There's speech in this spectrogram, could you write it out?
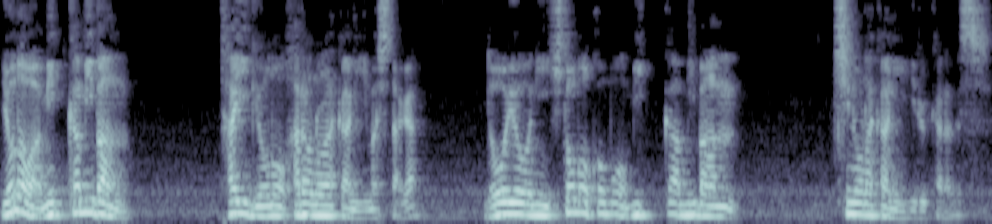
ヨナは三日三晩大魚の腹の中にいましたが、同様に人の子も三日三晩血の中にいるからです。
